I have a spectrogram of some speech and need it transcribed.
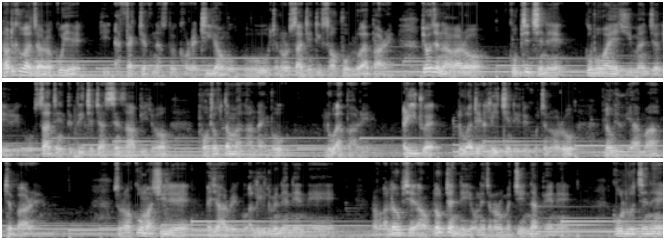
နောက်တစ်ခုကကြတော့ကိုယ့်ရဲ့ဒီ effectiveness လို့ခေါ်တဲ့ထိရောက်မှုကိုကျွန်တော်တို့စတင်တည်ဆောက်ဖို့လိုအပ်ပါတယ်ပြောချင်တာကတော့ကိုဖြစ်ချင်တဲ့ကိုဘဝရဲ့ရည်မှန်းချက်လေးတွေကိုစတင်တည်တည်ကြကြစဉ်းစားပြီးတော့ဖော်ထုတ်သတ်မှတ်လာနိုင်ဖို့လိုအပ်ပါတယ်အဲ့ဒီအတွက်လိုအပ်တဲ့အလေးကျင့်လေးတွေကိုကျွန်တော်တို့လုပ်ယူရမှာဖြစ်ပါတယ်ဆိုတော့ကိုယ်မှာရှိတဲ့အရာတွေကိုအလေးလွင့်နေနေနဲ့ နော်အလုပ်ဖြစ်အောင်လုပ်တဲ့နေုံနဲ့ကျွန်တော်တို့မကျေနပ်ဘဲနဲ့ကိုလိုချင်တဲ့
